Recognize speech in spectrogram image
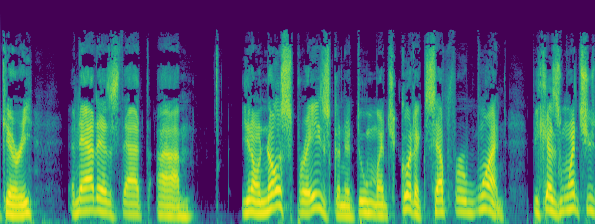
Gary, and that is that um, you know no spray is going to do much good except for one. Because once you,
